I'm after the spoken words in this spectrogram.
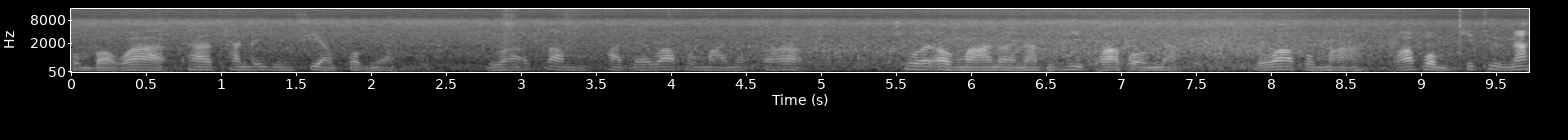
ผมบอกว่าถ้าท่านได้ยินเสียงผมเนี่ย หรือว่าสัมผัสได้ว่าผมมาเนี่ยก็ช่วยออกมาหน่อยนะพี่พี่เพราะว่าผมเนี่ยหรือว่าผมมาเพราะว่าผมคิดถึงนะ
